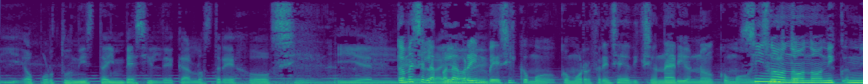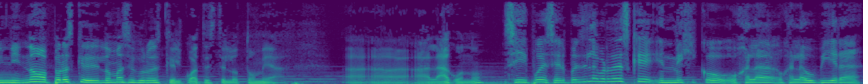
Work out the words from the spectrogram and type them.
y oportunista imbécil de Carlos Trejo Sí. y el... Tómese la palabra de- imbécil como, como referencia de diccionario, no como Sí, insulto. no, no, no, ni- ni- no, pero es que lo más seguro es que el cuate este lo tome a, a, a- a halago, ¿no? Sí, puede ser. Pues la verdad es que en México ojalá ojalá hubiera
